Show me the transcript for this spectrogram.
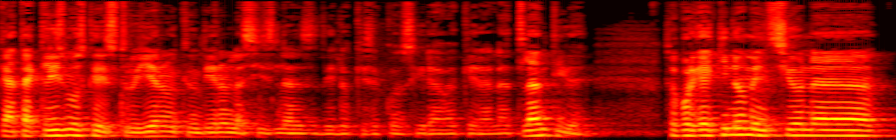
cataclismos que destruyeron, que hundieron las islas de lo que se consideraba que era la Atlántida. O sea, porque aquí no menciona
